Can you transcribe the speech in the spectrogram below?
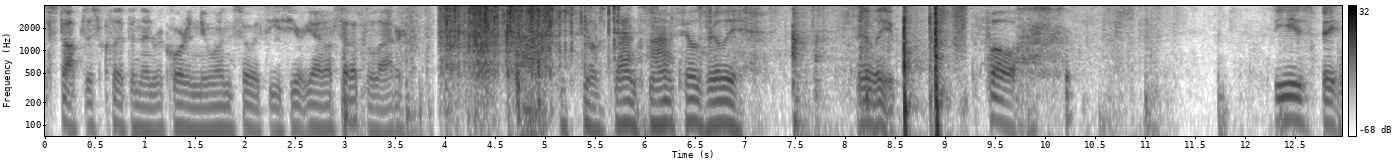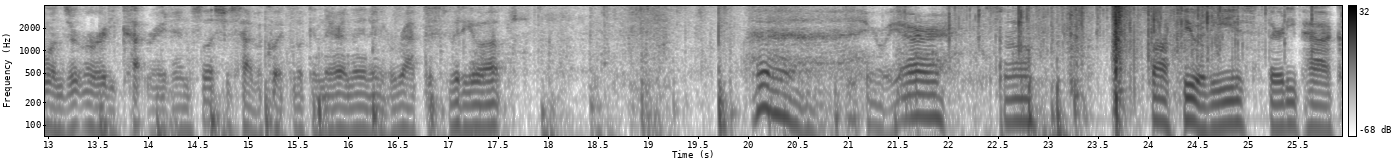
stop this clip and then record a new one so it's easier. Yeah, and I'll set up the ladder. It just feels dense, man. It feels really, really full. These big ones are already cut right in, so let's just have a quick look in there and then wrap this video up. Here we are. So, saw a few of these 30 pack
